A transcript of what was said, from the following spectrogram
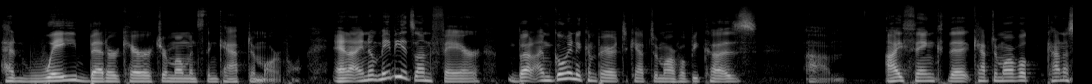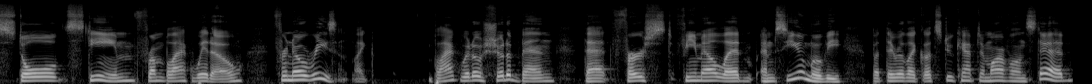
had way better character moments than Captain Marvel. And I know maybe it's unfair, but I'm going to compare it to Captain Marvel because um, I think that Captain Marvel kind of stole steam from Black Widow for no reason. Like, Black Widow should have been that first female led MCU movie, but they were like, let's do Captain Marvel instead.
